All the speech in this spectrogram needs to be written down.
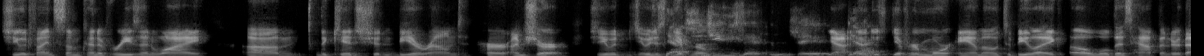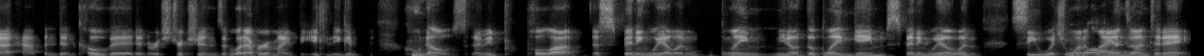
she would find some kind of reason why um, the kids shouldn't be around her, I'm sure she would she would just yeah, give her it? Yeah, yeah, it would just give her more ammo to be like, oh well, this happened or that happened, and COVID and restrictions and whatever it might be. It, it could, who knows? I mean, pull out a spinning wheel and blame, you know, the blame game spinning wheel and see which one it lands on today.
